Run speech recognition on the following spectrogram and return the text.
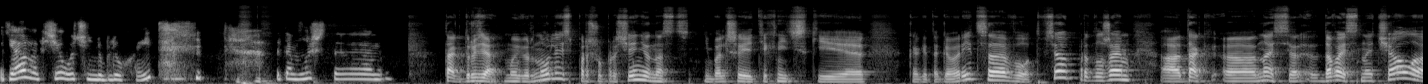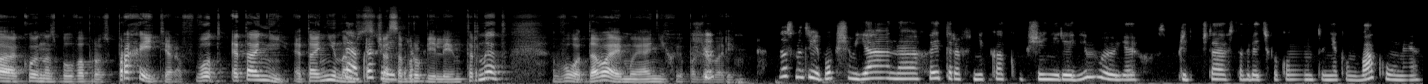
Я вообще очень люблю хейт, потому что... Так, друзья, мы вернулись. Прошу прощения, у нас небольшие технические как это говорится. Вот, все, продолжаем. А, так, э, Настя, давай сначала, какой у нас был вопрос? Про хейтеров. Вот, это они, это они нам да, сейчас обрубили интернет. Вот, давай мы о них и поговорим. Ну, смотри, в общем, я на хейтеров никак вообще не реагирую, я их предпочитаю оставлять в каком-то неком вакууме,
